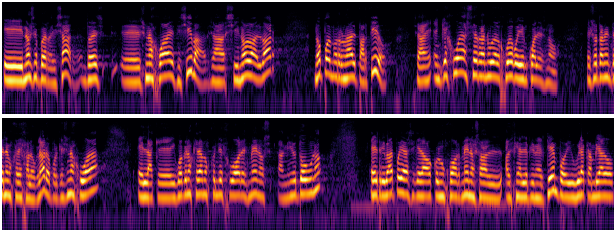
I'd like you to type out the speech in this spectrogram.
y no se puede revisar. Entonces, eh, es una jugada decisiva. O sea, si no va al bar, no podemos reanudar el partido. O sea, ¿en qué jugadas se reanuda el juego y en cuáles no? Eso también tenemos que dejarlo claro, porque es una jugada en la que, igual que nos quedamos con 10 jugadores menos al minuto 1, el rival podría haberse quedado con un jugador menos al, final del primer tiempo y hubiera cambiado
